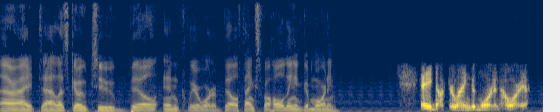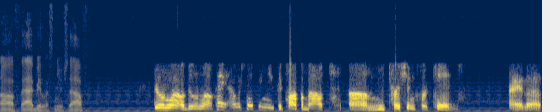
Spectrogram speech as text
All right, uh, let's go to Bill in Clearwater. Bill, thanks for holding and good morning. Hey, Dr. Lang. Good morning. How are you? Oh, fabulous. And yourself? Doing well, doing well. Hey, I was hoping you could talk about um, nutrition for kids. I have a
